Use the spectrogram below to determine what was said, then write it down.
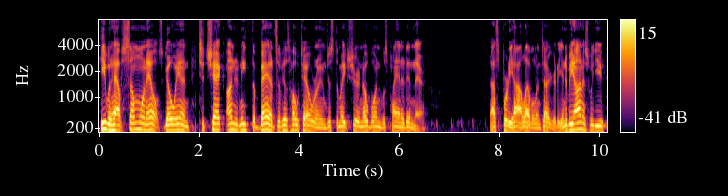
he would have someone else go in to check underneath the beds of his hotel room just to make sure no one was planted in there. That's pretty high level integrity. And to be honest with you,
